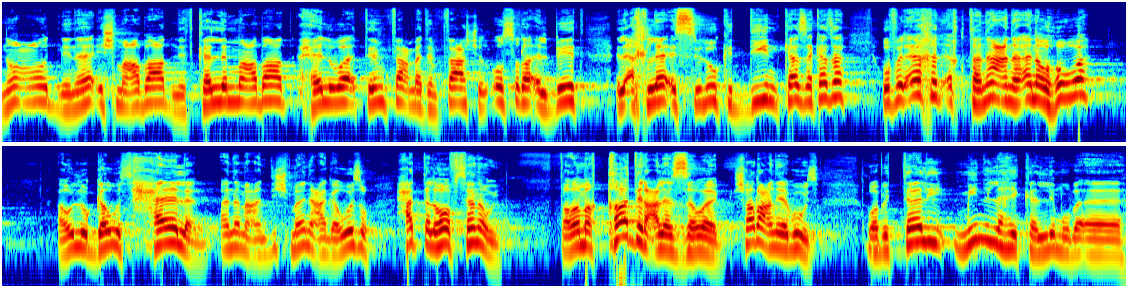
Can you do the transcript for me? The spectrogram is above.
نقعد نناقش مع بعض نتكلم مع بعض حلوة تنفع ما تنفعش الأسرة البيت الأخلاق السلوك الدين كذا كذا. وفي الآخر اقتنعنا أنا وهو أقول له اتجوز حالا أنا ما عنديش مانع أجوزه حتى لو هو في ثانوي طالما قادر على الزواج شرعا يجوز. وبالتالي مين اللي هيكلمه بقى.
